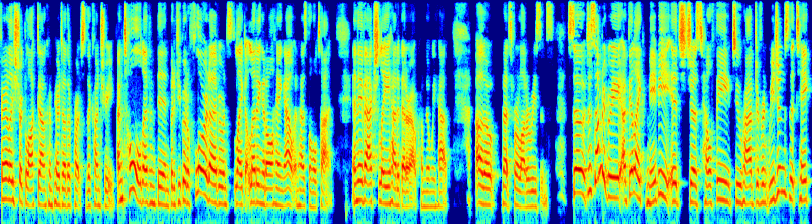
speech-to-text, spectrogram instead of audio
fairly strict lockdown compared to other parts of the country. I'm told I haven't been, but if you go to Florida, everyone's like letting it all hang out and has the whole time. And they've actually had a better outcome than we have, although that's for a lot of reasons. So to some degree, I feel like maybe it's just healthy to have different regions that take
